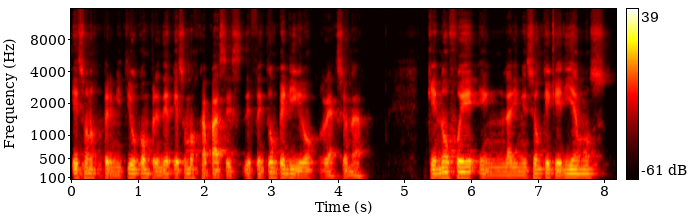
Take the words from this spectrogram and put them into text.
eso nos permitió comprender que somos capaces de frente a un peligro reaccionar, que no fue en la dimensión que queríamos,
